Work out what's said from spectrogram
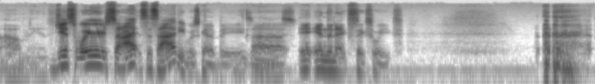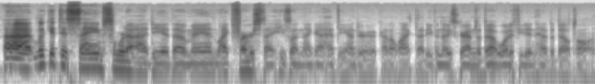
Oh man. just where soci- society was going to be uh, mess. in, in the next six weeks. uh, look at this same sort of idea, though, man. Like first, uh, he's letting that guy have the underhook. I don't like that, even though he's grabbing the belt. What if he didn't have the belt on?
